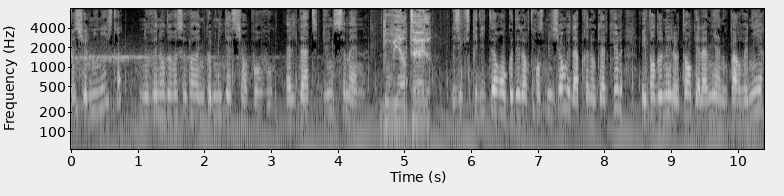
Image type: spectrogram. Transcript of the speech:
Monsieur le ministre, nous venons de recevoir une communication pour vous. Elle date d'une semaine. D'où vient-elle? Les expéditeurs ont codé leur transmission, mais d'après nos calculs, étant donné le temps qu'elle a mis à nous parvenir,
